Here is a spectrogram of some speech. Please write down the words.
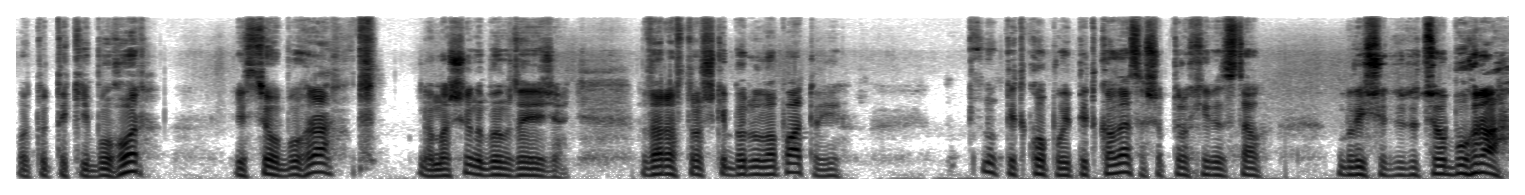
от тут такий бугор. І з цього бугра на машину будемо заїжджати. Зараз трошки беру лопату і ну, підкопую під колеса, щоб трохи він став ближче до цього бугра.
